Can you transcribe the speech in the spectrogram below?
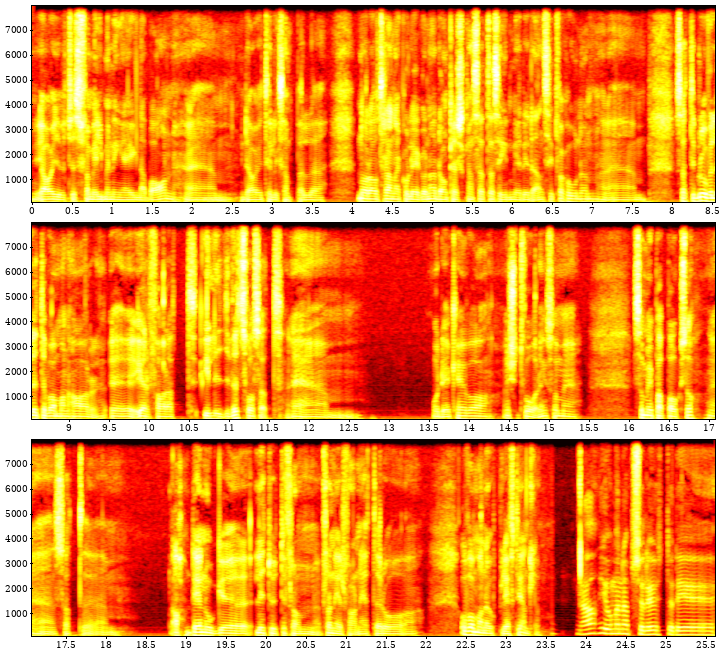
Jag har givetvis familj men inga egna barn. Ehm, Det har ju till exempel eh, några av tränarkollegorna. De kanske kan sätta sig in mer i den situationen. Ehm, så att det beror väl lite vad man har eh, erfarat i livet så sett. Ehm, och det kan ju vara en 22-åring som är som är pappa också. Ehm, så att, ja, det är nog eh, lite utifrån från erfarenheter och, och vad man har upplevt egentligen. Ja, jo men absolut. Och det,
